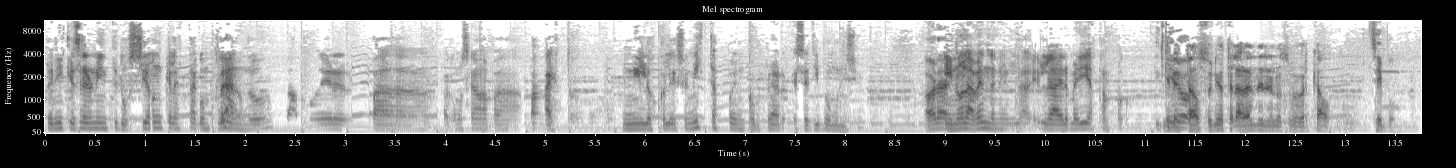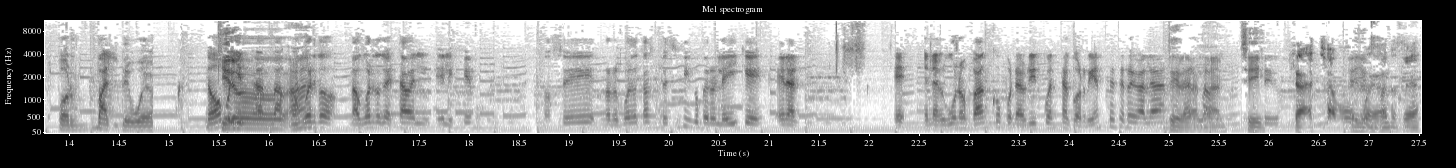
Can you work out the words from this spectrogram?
Tenéis que ser una institución que la está comprando para poder, para, ¿cómo se llama? Para esto. Ni los coleccionistas pueden comprar ese tipo de munición. ahora Y no la venden en, la- las armerías tampoco. Y en Estados Unidos te la venden en los supermercados. sí, pues, Por balde, weón. No, Quiero- porque, me, ah. acuerdo, me acuerdo que estaba el, el ejemplo, no sé, no recuerdo el caso específico, pero leí que en, al- eh, en algunos bancos por abrir cuenta corriente te regalaban Te regalaban, sí. Po, weón, van- o sea.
